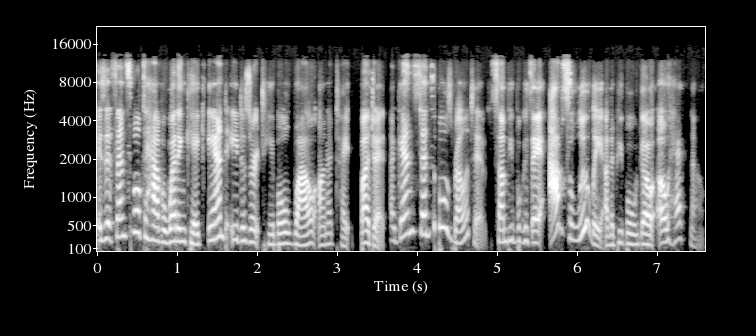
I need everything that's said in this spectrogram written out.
Is it sensible to have a wedding cake and a dessert table while on a tight budget? Again, sensible is relative. Some people could say absolutely, other people would go, oh, heck no.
